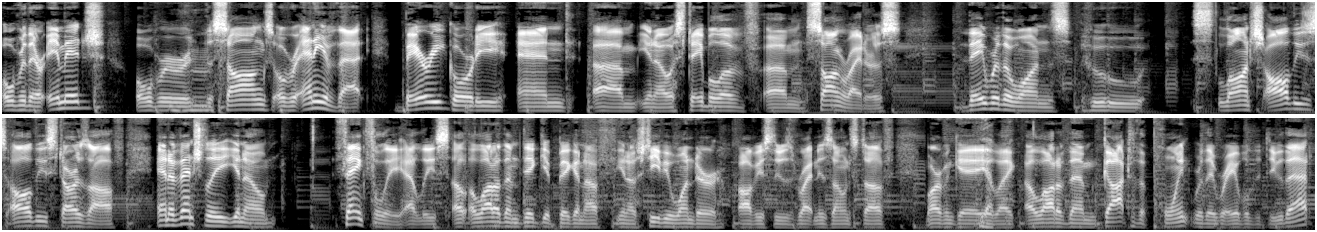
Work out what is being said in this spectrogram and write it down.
over their image, over the songs, over any of that. Berry Gordy and um, you know a stable of um, songwriters, they were the ones who launched all these all these stars off, and eventually, you know, thankfully at least a, a lot of them did get big enough you know stevie wonder obviously was writing his own stuff marvin gaye Yeah. like a lot of them got to the point where they were able to do that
